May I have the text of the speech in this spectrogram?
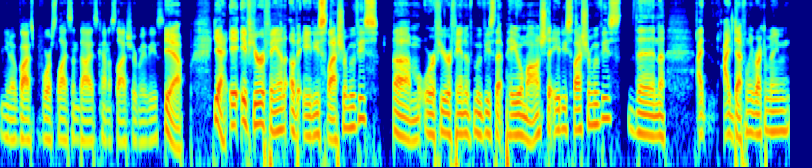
you know, vice before slice and dice kind of slasher movies. Yeah. Yeah. If you're a fan of 80s slasher movies, um, or if you're a fan of movies that pay homage to 80s slasher movies, then I I definitely recommend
